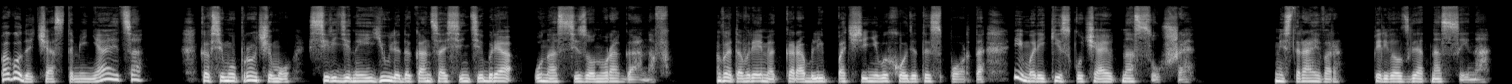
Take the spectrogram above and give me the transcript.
Погода часто меняется. Ко всему прочему, с середины июля до конца сентября у нас сезон ураганов. В это время корабли почти не выходят из порта, и моряки скучают на суше. Мистер Айвор перевел взгляд на сына.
